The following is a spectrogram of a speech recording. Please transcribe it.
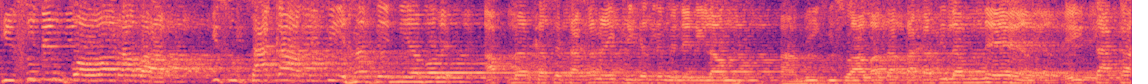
কিছুদিন পর আবার কিছু টাকা বিবি হাতে নিয়ে বলে আপনার কাছে টাকা নাই ঠিক আছে মেনে নিলাম। আমি কিছু আলাদা টাকা দিলাম নেন। এই টাকা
